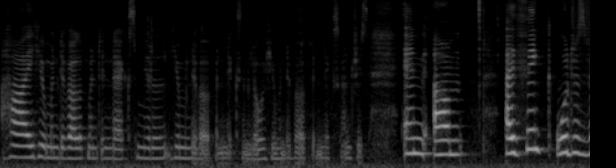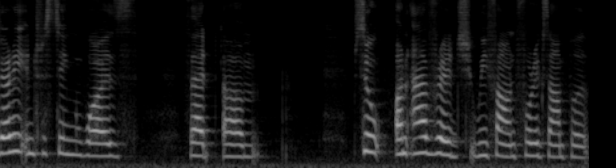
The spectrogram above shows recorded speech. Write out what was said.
high human development index, middle human development index, and low human development index countries. And um, I think what was very interesting was that, um, so on average, we found, for example,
